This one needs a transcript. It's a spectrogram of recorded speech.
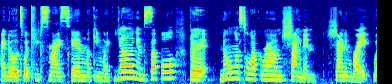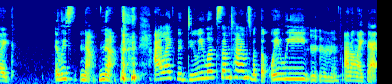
I know it's what keeps my skin looking like young and supple, but no one wants to walk around shining, shining bright. Like, at least, no, no. I like the dewy look sometimes, but the oily, mm -mm, I don't like that.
